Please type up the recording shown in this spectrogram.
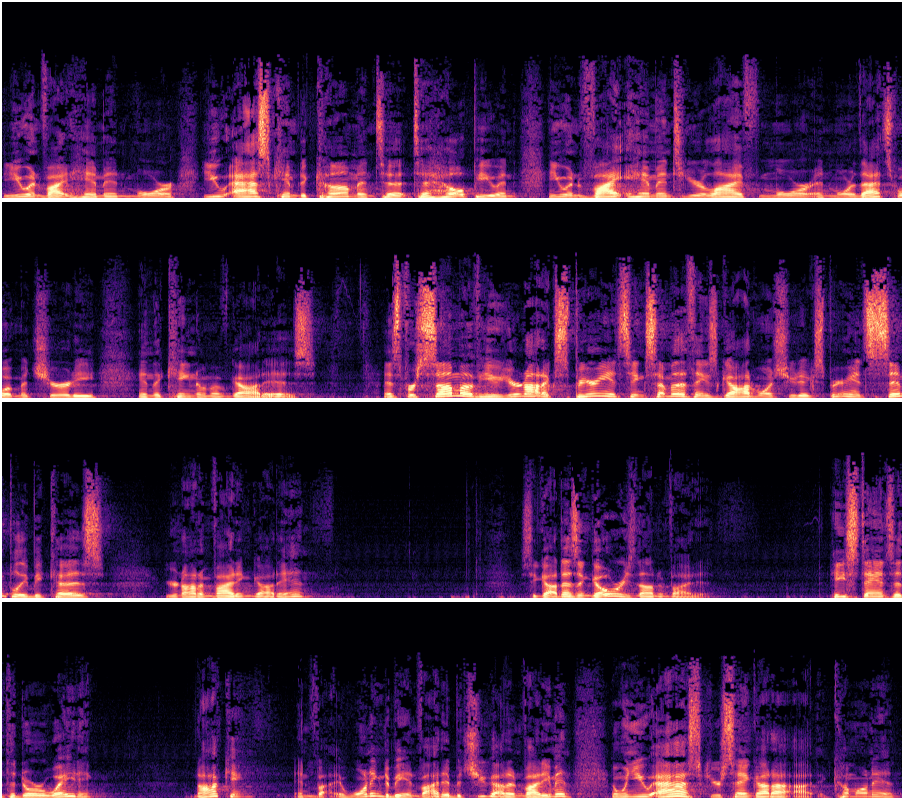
You invite Him in more. You ask Him to come and to, to help you, and you invite Him into your life more and more. That's what maturity in the kingdom of God is. As for some of you, you're not experiencing some of the things God wants you to experience simply because you're not inviting God in. See, God doesn't go where He's not invited, He stands at the door waiting, knocking. Invi- wanting to be invited, but you got to invite him in. And when you ask, you're saying, God, I, I, come on in.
